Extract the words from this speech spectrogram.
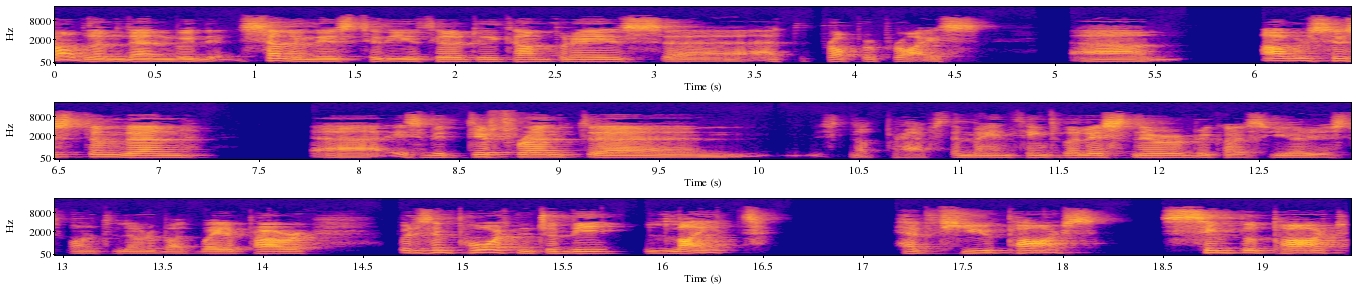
problem then with selling this to the utility companies uh, at the proper price. Um, our system then uh, is a bit different. Um, it's not perhaps the main thing for the listener because you just want to learn about wave power, but it's important to be light, have few parts, simple part,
